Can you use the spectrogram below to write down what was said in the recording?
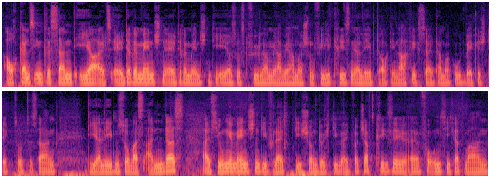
auch ganz interessant, eher als ältere Menschen, ältere Menschen, die eher so das Gefühl haben, ja, wir haben ja schon viele Krisen erlebt, auch die Nachkriegszeit haben wir gut weggesteckt sozusagen die erleben sowas anders als junge Menschen, die vielleicht, die schon durch die Weltwirtschaftskrise äh, verunsichert waren,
